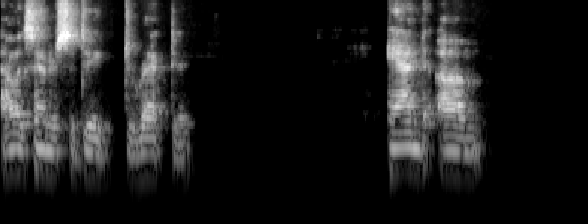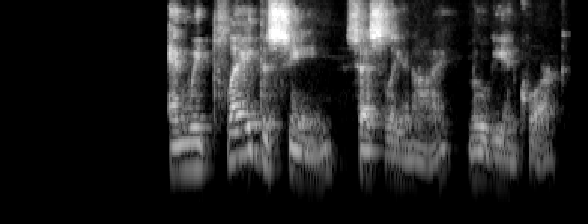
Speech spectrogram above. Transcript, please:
Alexander Siddig directed. And um, and we played the scene, Cecily and I, Moogie and Quark,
